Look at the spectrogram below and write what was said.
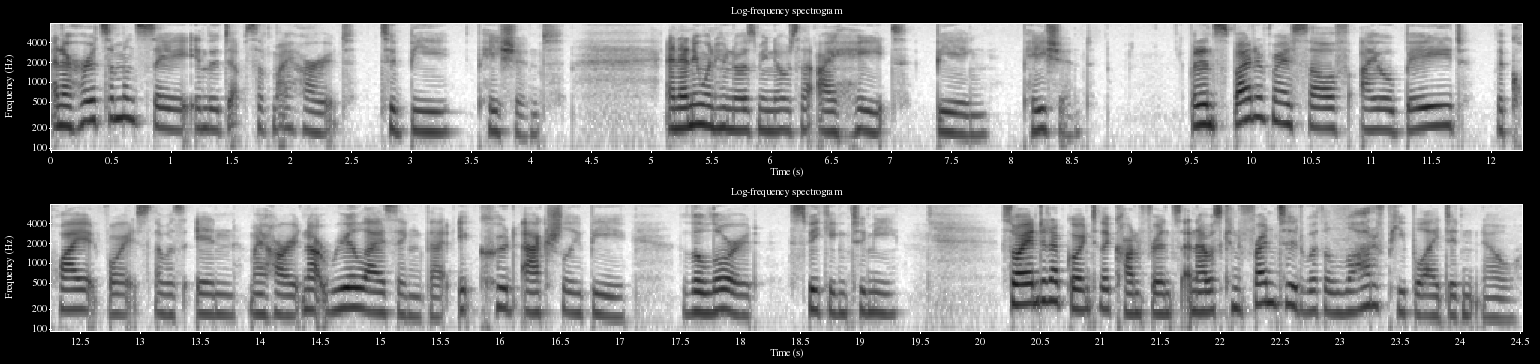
And I heard someone say in the depths of my heart to be patient. And anyone who knows me knows that I hate being patient. But in spite of myself, I obeyed the quiet voice that was in my heart, not realizing that it could actually be the Lord speaking to me. So I ended up going to the conference and I was confronted with a lot of people I didn't know.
